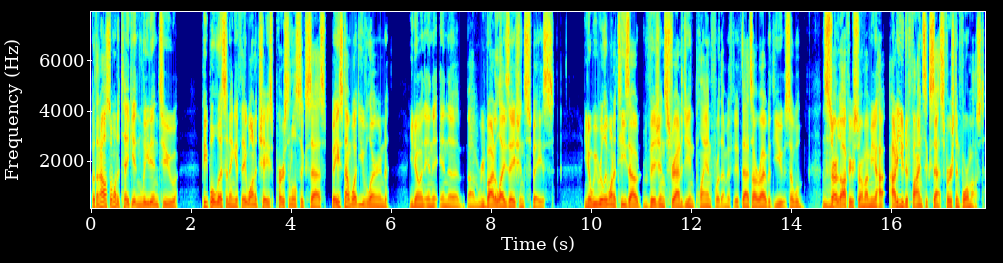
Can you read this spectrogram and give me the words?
but then I also want to take it and lead into people listening if they want to chase personal success based on what you've learned, you know, in in the, in the um, revitalization space you know, we really want to tease out vision, strategy, and plan for them, if, if that's all right with you. So we'll mm-hmm. start it off here, Storm. I mean, how, how do you define success first and foremost?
